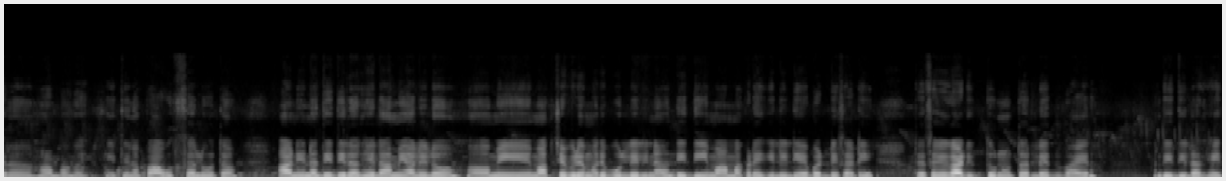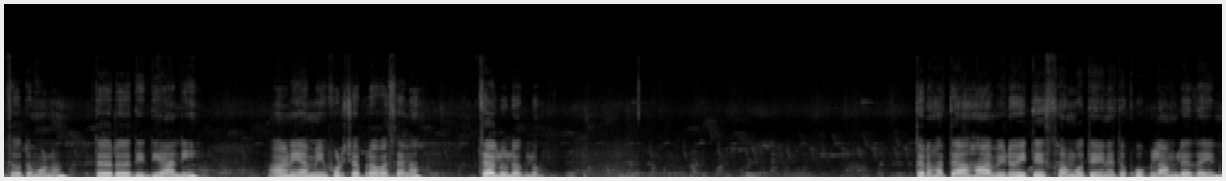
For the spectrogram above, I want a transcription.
तर हा बघा इथे ना पाऊस चालू होता. आणि ना दीदीला घ्यायला आम्ही आलेलो. मी मागच्या व्हिडिओमध्ये बोललेली ना दीदी मामाकडे गेलेली आहे बड्डेसाठी. तर सगळे गाडीतून उतरलेत बाहेर. दीदीला घ्यायचं होतं म्हणून. तर दीदी आली आणि आम्ही पुढच्या प्रवासाला चालू लागलो. तर आता हा व्हिडिओ इथेच थांबवते नाही तर खूप लांबला जाईल.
